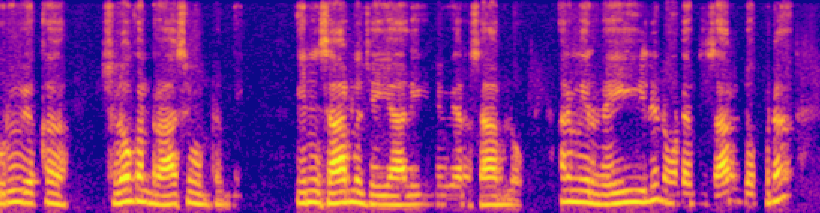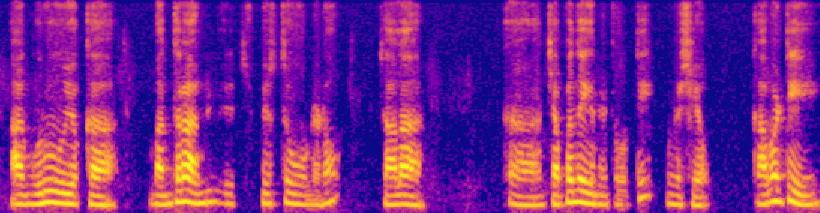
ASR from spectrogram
గురువు యొక్క శ్లోకం రాసి ఉంటుంది. ఎన్నిసార్లు చేయాలి? ఎన్ని వేల సార్లు? అని మీరు డైలీ నూట ఎనిమిది సార్లు చొప్పున ఆ గురువు యొక్క మంత్రాన్ని మీరు చూపిస్తూ ఉండడం చాలా చెప్పదగినటువంటి విషయం. కాబట్టి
